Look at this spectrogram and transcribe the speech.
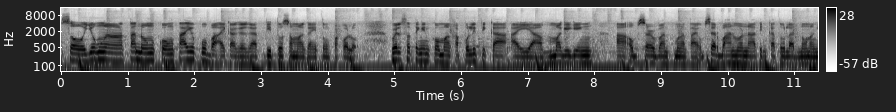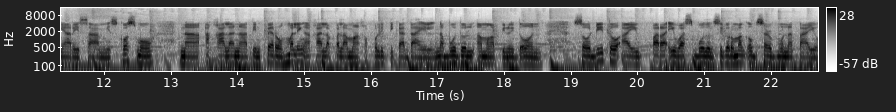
So, yung ah, tanong kung tayo po ba ay kagagat dito sa mga ganitong pakulo. Well, sa tingin ko mga kapolitika ay ah, magiging ah, observant muna tayo. Obserbahan muna natin katulad nung nangyari sa Miss Cosmo na akala natin pero maling akala pala mga kapolitika dahil nabudol ang mga Pinoy doon. So, dito ay para iwas budol siguro mag-observe muna tayo.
